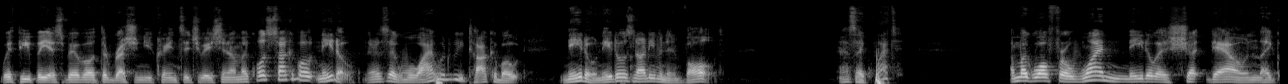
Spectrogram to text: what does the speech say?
with people yesterday about the Russian Ukraine situation. I'm like, well, let's talk about NATO. And they're just like, well, why would we talk about NATO? NATO's not even involved. And I was like, what? I'm like, well, for one, NATO has shut down like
